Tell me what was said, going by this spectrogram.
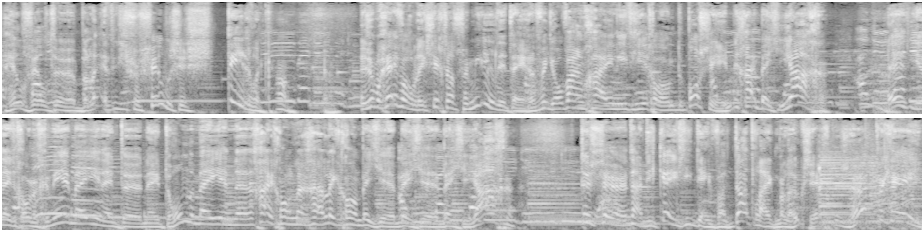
heel veel te beleven. Die verveelde zich stierlijk. Dus op een gegeven moment zegt dat familielid tegen van... joh, waarom ga je niet hier gewoon de bossen in? Dan ga je een beetje jagen. Je neemt gewoon een geweer mee, je neemt, eh, neemt de honden mee... en eh, dan ga je gewoon, ga lekker gewoon een beetje, een beetje, een beetje jagen. Dus eh, nou, die Kees die denkt van dat lijkt me leuk zeg. Dus huppakee.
